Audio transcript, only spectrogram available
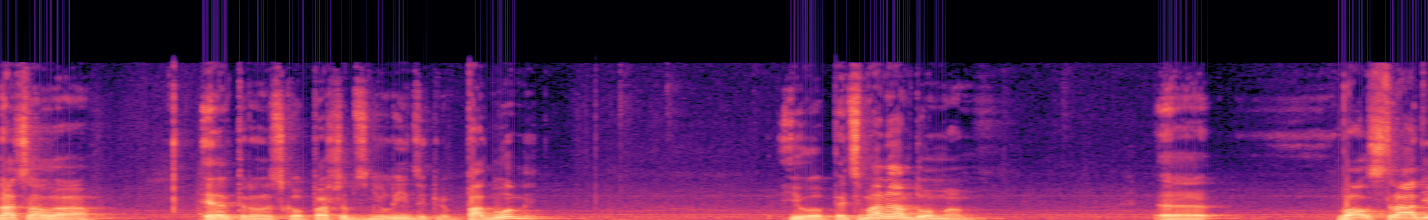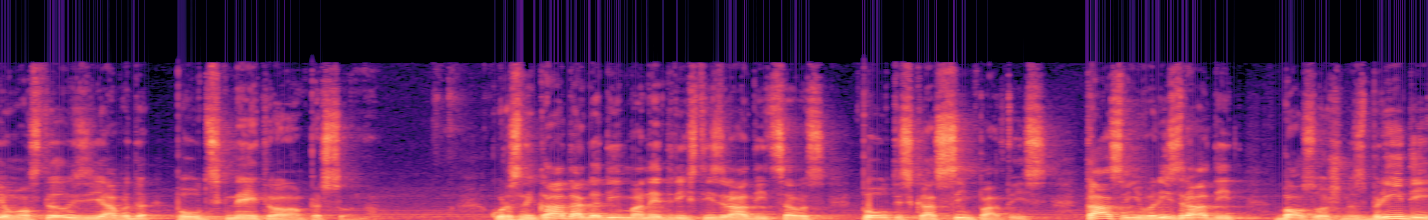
Nacionālā elektronisko pašapziņu līdzekļu padome, Jo pēc manām domām uh, valsts rādio un valsts televīzija jāvada politiski neitrālām personām, kuras nekādā gadījumā nedrīkst izrādīt savas politiskās simpātijas. Tās viņi var izrādīt balsošanas brīdī,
